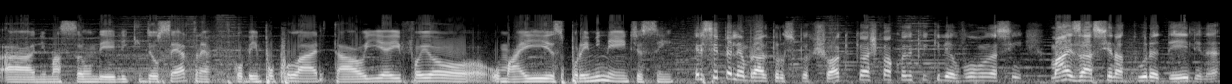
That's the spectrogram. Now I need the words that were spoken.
a animação dele que deu certo, né? Ficou bem popular e tal. E aí foi o, o mais proeminente, assim. Ele sempre é lembrado pelo Super Choque, que eu acho que é uma coisa que, que levou, assim, mais a assinatura dele, né?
